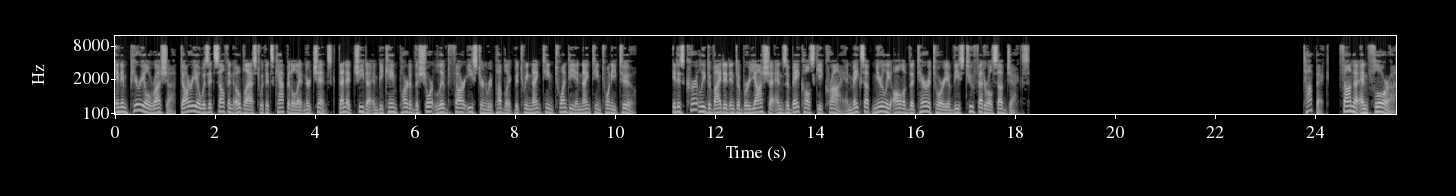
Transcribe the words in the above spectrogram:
In Imperial Russia, Dauria was itself an oblast with its capital at Nerchinsk, then at Chita and became part of the short-lived Far Eastern Republic between 1920 and 1922. It is currently divided into Buryatia and Zabaykalsky Krai and makes up nearly all of the territory of these two federal subjects. Fauna and flora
